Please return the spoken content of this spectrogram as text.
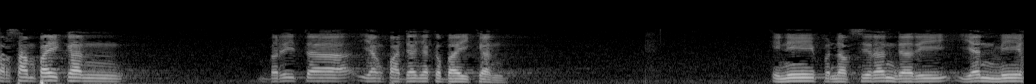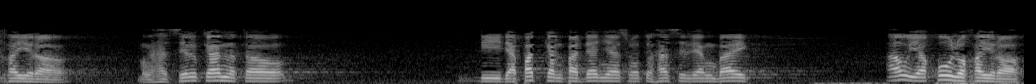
tersampaikan berita yang padanya kebaikan. Ini penafsiran dari yanmi khaira, menghasilkan atau didapatkan padanya suatu hasil yang baik. Au yaqulu khaira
